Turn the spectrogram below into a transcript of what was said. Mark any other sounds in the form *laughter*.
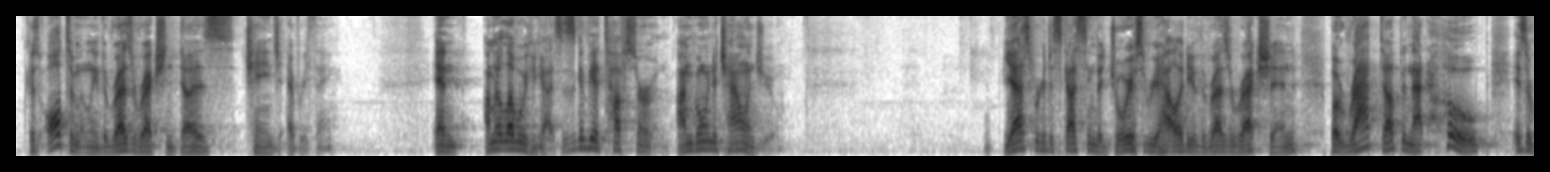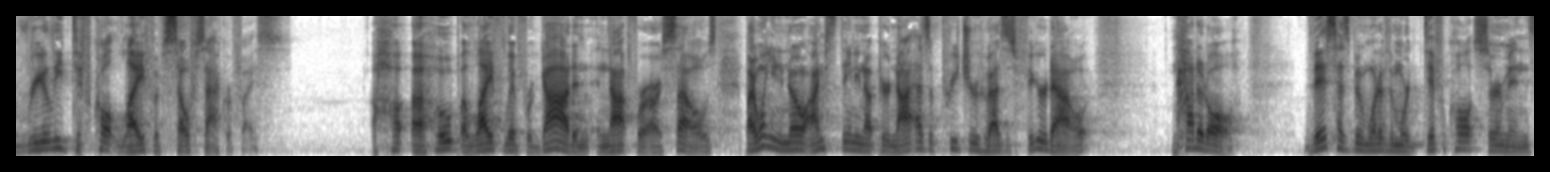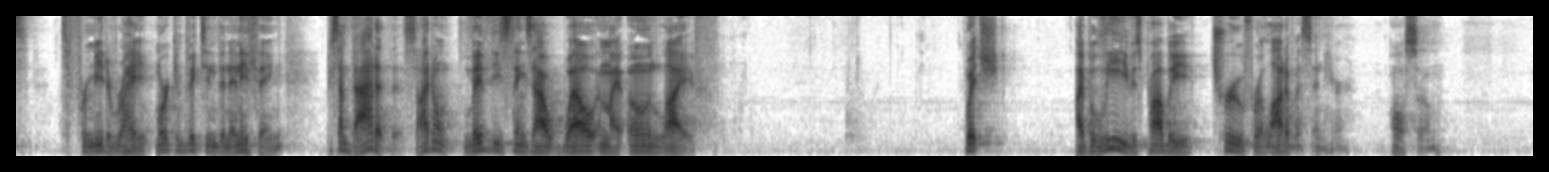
Because ultimately, the resurrection does change everything. And I'm going to level with you guys. This is going to be a tough sermon. I'm going to challenge you. Yes, we're discussing the joyous *laughs* reality of the resurrection, but wrapped up in that hope is a really difficult life of self sacrifice a, ho- a, hope, a life lived for God and, and not for ourselves. But I want you to know I'm standing up here not as a preacher who has this figured out, not at all. This has been one of the more difficult sermons for me to write, more convicting than anything, because I'm bad at this. I don't live these things out well in my own life, which I believe is probably true for a lot of us in here also.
